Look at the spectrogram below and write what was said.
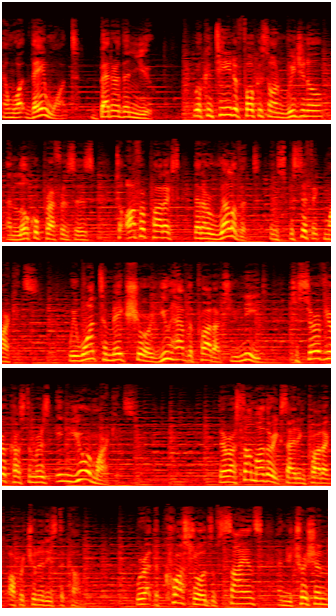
and what they want better than you. We'll continue to focus on regional and local preferences to offer products that are relevant in specific markets we want to make sure you have the products you need to serve your customers in your markets. There are some other exciting product opportunities to come. We're at the crossroads of science and nutrition,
